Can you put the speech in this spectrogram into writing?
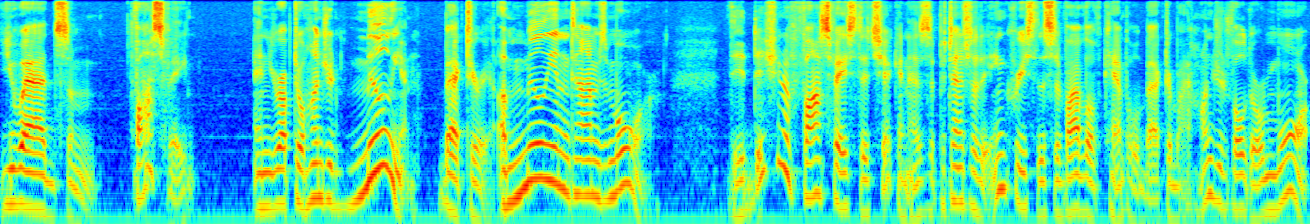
You add some phosphate, and you're up to 100 million bacteria, a million times more. The addition of phosphates to chicken has the potential to increase the survival of Campylobacter by a hundredfold or more.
